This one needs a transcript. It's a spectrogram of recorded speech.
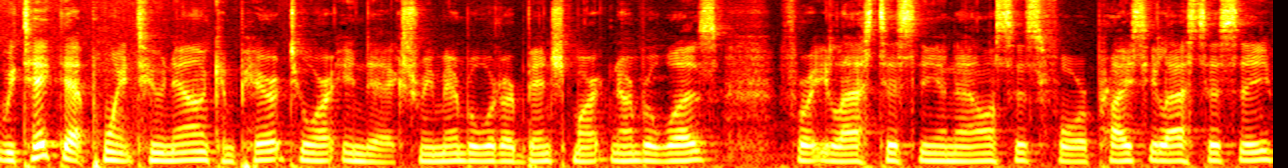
We take that 0.2 now and compare it to our index. Remember what our benchmark number was for elasticity analysis for price elasticity?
